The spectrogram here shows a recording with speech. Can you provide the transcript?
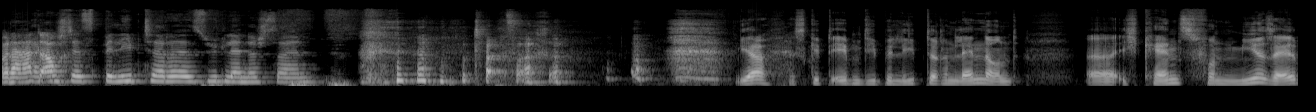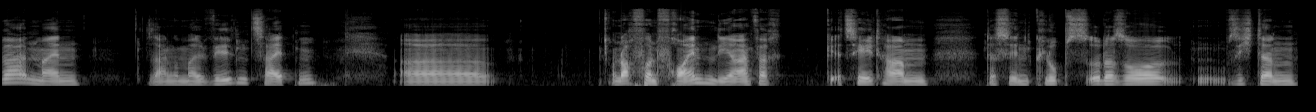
Aber da hat auch das beliebtere Südländisch sein. Tatsache. ja, es gibt eben die beliebteren Länder und äh, ich kenn's von mir selber in meinen, sagen wir mal, wilden Zeiten äh, und auch von Freunden, die einfach erzählt haben, dass sie in Clubs oder so sich dann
